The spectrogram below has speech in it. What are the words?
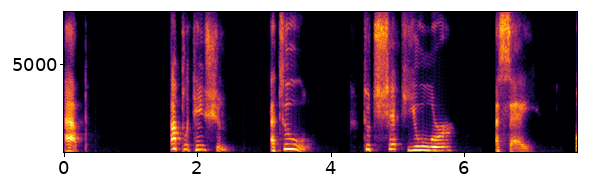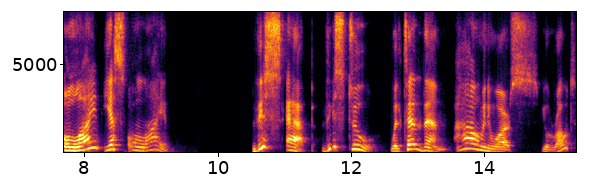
app, application, a tool to check your essay. Online? Yes, online. This app, this tool will tell them how many words you wrote,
